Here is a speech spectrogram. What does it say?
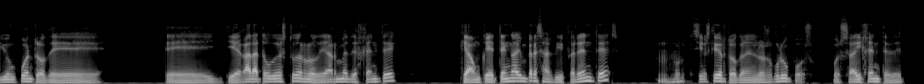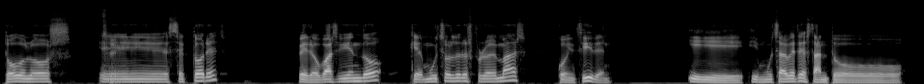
yo encuentro de, de, llegar a todo esto es rodearme de gente que aunque tenga empresas diferentes, porque sí es cierto que en los grupos pues hay gente de todos los eh, sectores, pero vas viendo que muchos de los problemas coinciden. Y, muchas veces tanto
